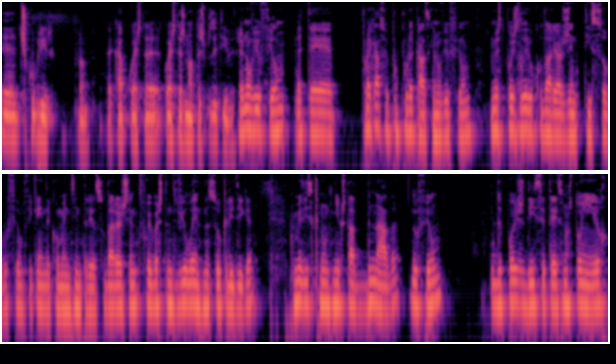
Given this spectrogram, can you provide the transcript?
uh, descobrir. Pronto, acabo com, esta, com estas notas positivas. Eu não vi o filme, até por acaso foi por puro acaso que eu não vi o filme, mas depois de ler o que o Dario Argento disse sobre o filme, fiquei ainda com menos interesse. O Dario Argento foi bastante violento na sua crítica. Primeiro disse que não tinha gostado de nada do filme. Depois disse, até se não estou em erro,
